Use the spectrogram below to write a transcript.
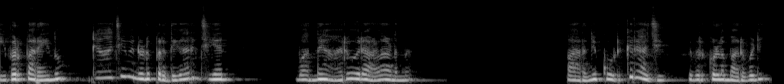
ഇവർ പറയുന്നു രാജീവിനോട് പ്രതികാരം ചെയ്യാൻ വന്ന ആരോ ഒരാളാണെന്ന്. പറഞ്ഞു കൊടുക്ക് രാജീവ് ഇവർക്കുള്ള മറുപടി.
